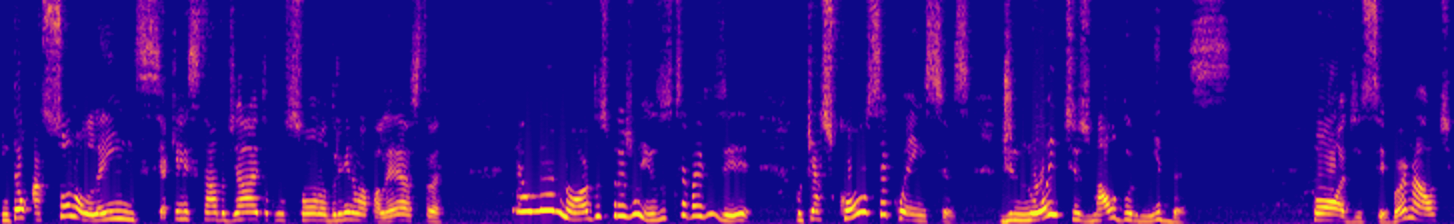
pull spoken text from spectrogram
Então, a sonolência, aquele estado de, ai, tô com sono, dormi numa palestra, é o menor dos prejuízos que você vai viver. Porque as consequências de noites mal dormidas pode ser burnout,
